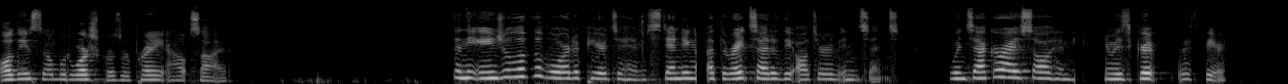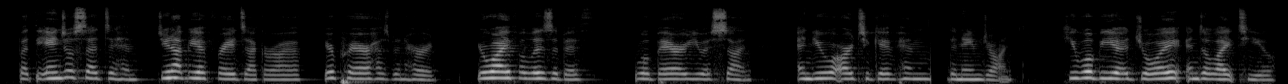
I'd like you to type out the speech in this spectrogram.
all the assembled worshippers were praying outside. Then the angel of the Lord appeared to him, standing at the right side of the altar of incense. When Zacharias saw him, he was gripped with fear. But the angel said to him, Do not be afraid, Zechariah. Your prayer has been heard. Your wife Elizabeth will bear you a son, and you are to give him the name John. He will be a joy and delight to you,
